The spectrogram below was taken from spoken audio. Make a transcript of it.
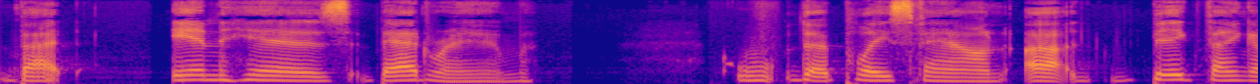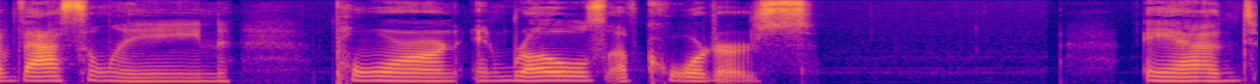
But in his bedroom, the police found a big thing of Vaseline, porn, and rolls of quarters. And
